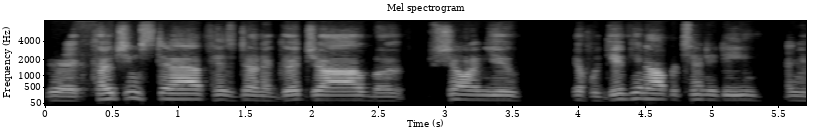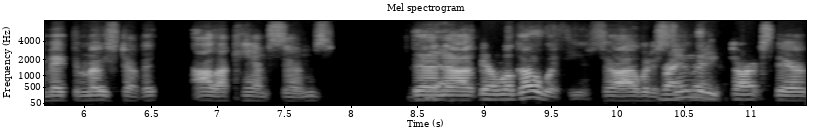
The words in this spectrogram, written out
The coaching staff has done a good job of showing you if we give you an opportunity and you make the most of it, a la Cam Sims, then Yeah. uh, then we'll go with you. So I would Right, assume that he starts there.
